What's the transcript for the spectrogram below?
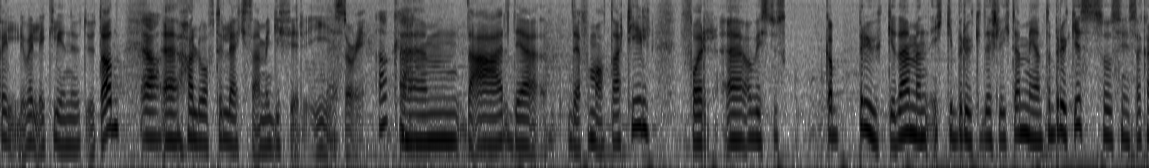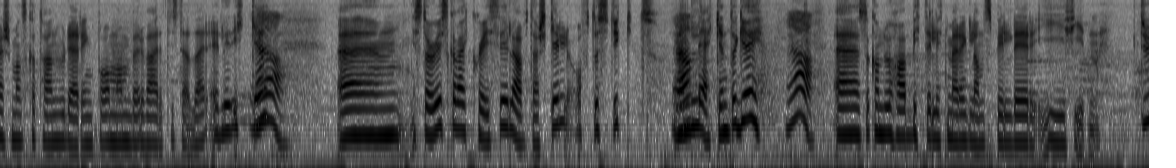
veldig veldig kline ut utad, ja. eh, har lov til å leke seg med giffer i Story. Okay. Um, det er det, det formatet er til for. Og hvis du skal bruke det, men ikke bruke det slik det er ment å brukes, så syns jeg kanskje man skal ta en vurdering på om man bør være til stede der eller ikke. Ja. Um, story skal være crazy, lavterskel, ofte stygt, ja. men lekent og gøy. Ja. Uh, så kan du ha bitte litt mer glansbilder i feeden. Du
